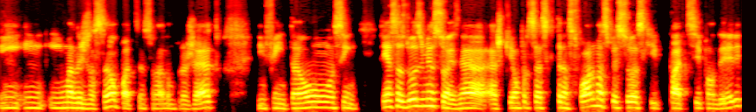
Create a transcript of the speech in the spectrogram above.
em, em, em uma legislação, pode ser transformada em um projeto, enfim, então, assim, tem essas duas dimensões, né? Acho que é um processo que transforma as pessoas que participam dele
